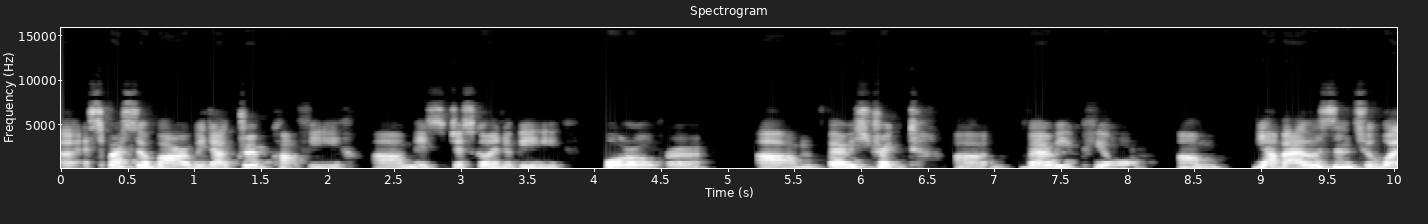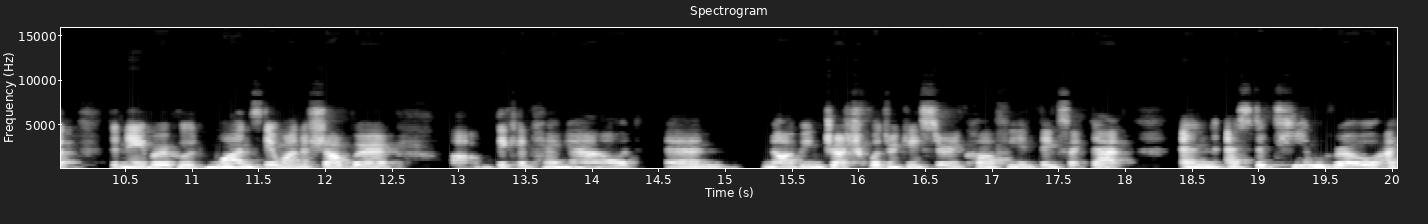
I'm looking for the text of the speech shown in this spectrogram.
espresso bar without drip coffee. Um, it's just going to be pour over, um, very strict, uh, very pure. Um, yeah, but I listen to what the neighborhood wants. They want a shop where um, they can hang out and not being judged for drinking certain coffee and things like that. And as the team grow, I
